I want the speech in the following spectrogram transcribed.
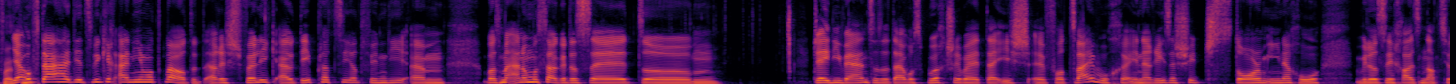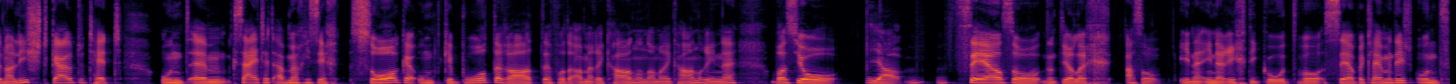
Ja, nicht. auf den hat jetzt wirklich auch niemand gewartet. Er ist völlig auch deplatziert, finde ich. Ähm, was man auch noch muss sagen, dass äh, der ähm, J.D. Vance, also der, der das Buch geschrieben hat, der ist äh, vor zwei Wochen in einen riesen Shitstorm reingekommen, weil er sich als Nationalist geoutet hat und ähm, gesagt hat, er möchte sich Sorgen um die Geburtenrate der Amerikaner und Amerikanerinnen, was ja ja, sehr so natürlich also in eine, in eine Richtung geht, die sehr beklemmend ist. Und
